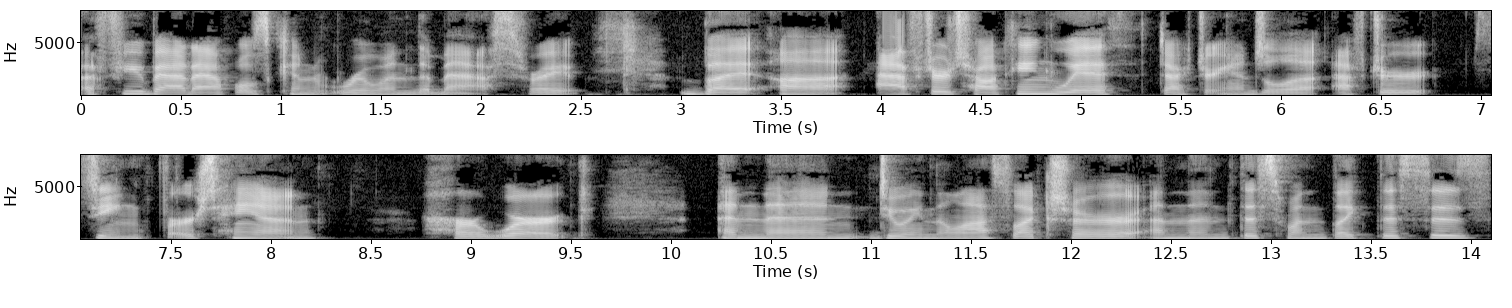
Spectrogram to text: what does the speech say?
A few bad apples can ruin the mass, right? But uh, after talking with Dr. Angela, after seeing firsthand her work, and then doing the last lecture and then this one like this is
